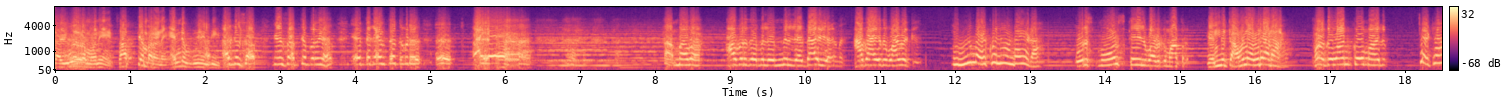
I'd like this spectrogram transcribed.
കഴിവറ മോനെ സത്യം പറയണേ എന്റെ കുഞ്ഞിനെ എന്ത്? അങ്കിൾ സാബ് ഞാൻ സത്യം പറയാം. എന്റെ കഴുത്തത്ത് ഇവിടെ അയ്യോ. അമ്മാവ അവർ തമ്മിൽ എന്നും ലഡായിയാണ്. അതായത് വഴക്ക്. ഇന്നും വഴക്കൊന്നും ഉണ്ടായോടാ? ഒരു സ്മോൾ സ്കെയിൽ വഴക്ക് മാത്രം. എന്നിട്ട് അവൻ എവിടെയാടാ ഭഗവാൻ കോമാലും. ചേട്ടാ.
